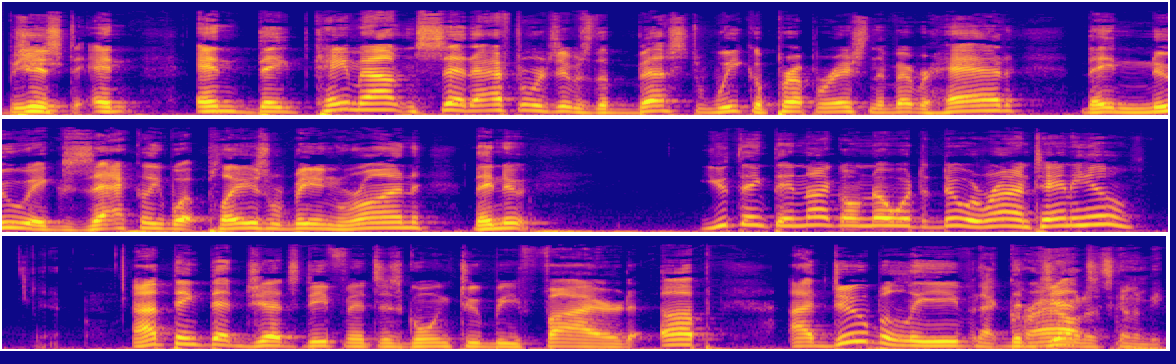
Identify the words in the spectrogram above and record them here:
Beat- Just and and they came out and said afterwards it was the best week of preparation they've ever had. They knew exactly what plays were being run. They knew. You think they're not going to know what to do with Ryan Tannehill? I think that Jets defense is going to be fired up. I do believe That the crowd Jets, is going to be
